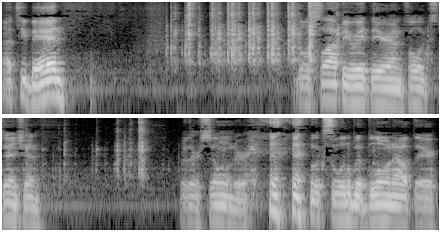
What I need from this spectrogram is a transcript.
Not too bad. Little sloppy right there on full extension with our cylinder. Looks a little bit blown out there.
